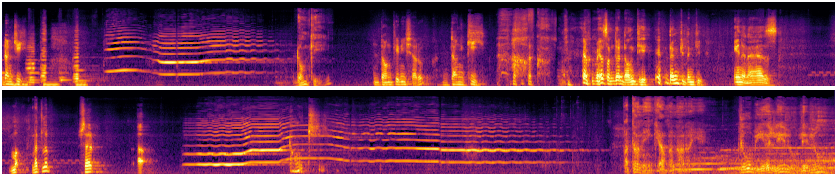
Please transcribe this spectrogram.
डंकी डोंकी डोंकी नहीं शाहरुख डंकी मैं समझा donkey Dunki Dunki in an age मतलब सर डोंकी पता नहीं क्या बना रही है। जो भी है ले लो ले लो।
